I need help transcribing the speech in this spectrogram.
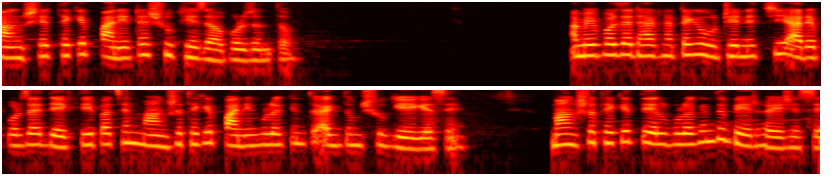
মাংসের থেকে পানিটা শুকিয়ে যাওয়া পর্যন্ত। আমি এ পর্যায়ে ঢাকনাটাকে উঠিয়ে নিচ্ছি আর এ পর্যায়ে দেখতেই পাচ্ছেন মাংস থেকে পানিগুলো কিন্তু একদম শুকিয়ে গেছে। মাংস থেকে তেলগুলো কিন্তু বের হয়ে এসেছে।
